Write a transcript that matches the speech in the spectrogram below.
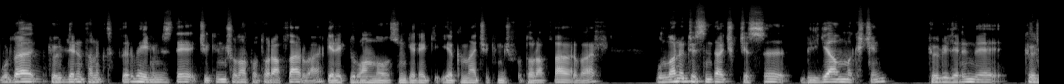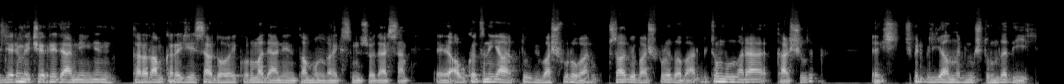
burada köylülerin tanıklıkları ve elimizde çekilmiş olan fotoğraflar var. Gerek drone'la olsun gerek yakından çekilmiş fotoğraflar var. Bunların ötesinde açıkçası bilgi almak için köylülerin ve Köylülerin ve Çevre Derneği'nin Karadam Karacahisar Doğayı Koruma Derneği'nin tam olarak ismini söylersem e, avukatının yaptığı bir başvuru var. Hukuksal bir başvuru da var. Bütün bunlara karşılık e, hiçbir bilgi alınabilmiş durumda değil.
